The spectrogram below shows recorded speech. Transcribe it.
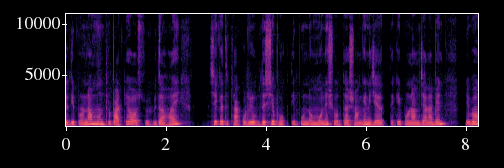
যদি প্রণাম মন্ত্র পাঠে অসুবিধা হয় সেক্ষেত্রে ঠাকুরের উদ্দেশ্যে ভক্তিপূর্ণ মনে শ্রদ্ধার সঙ্গে নিজের থেকে প্রণাম জানাবেন এবং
